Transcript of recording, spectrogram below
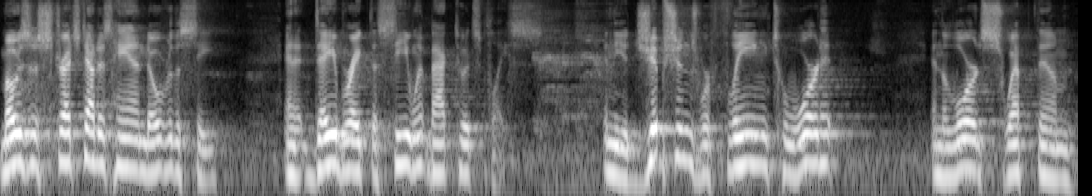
Moses stretched out his hand over the sea, and at daybreak the sea went back to its place. And the Egyptians were fleeing toward it, and the Lord swept them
